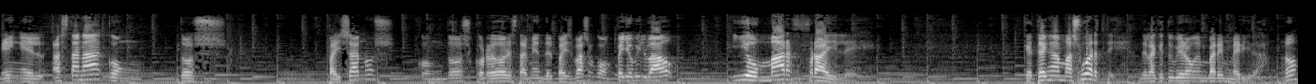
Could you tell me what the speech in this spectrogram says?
en el Astana con dos paisanos, con dos corredores también del País Vasco, con Pello Bilbao y Omar Fraile. Que tengan más suerte de la que tuvieron en Bar en Mérida, ¿no?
